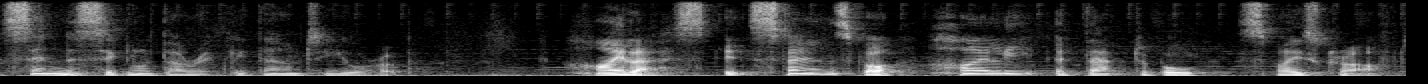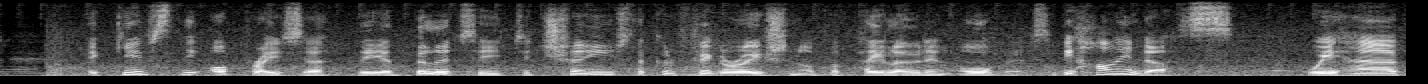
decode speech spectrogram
send a signal directly down to Europe. HYLAS, it stands for Highly Adaptable Spacecraft. It gives the operator the ability to change the configuration of the payload in orbit. Behind us we have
